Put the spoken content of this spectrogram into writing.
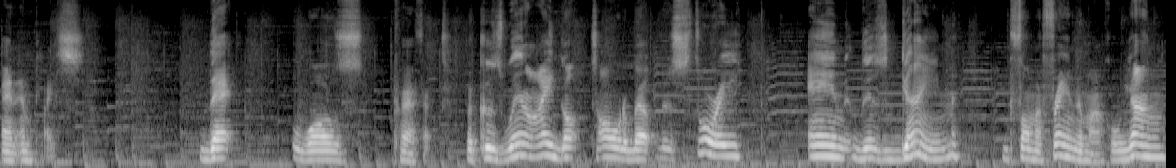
and in place. That was perfect. Because when I got told about this story and this game from a friend of Michael Young,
